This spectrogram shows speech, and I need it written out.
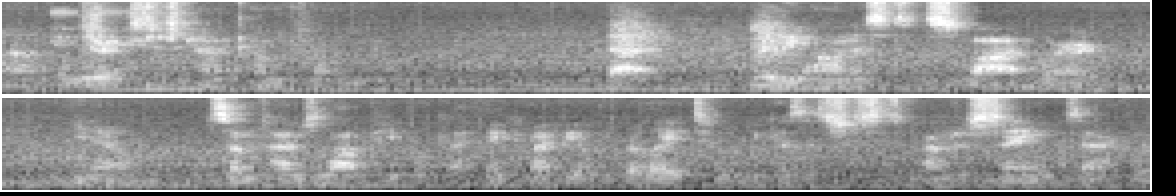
um, the lyrics just kind of come from that really honest spot where, you know, sometimes a lot of people I think might be able to relate to it because it's just I'm just saying exactly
